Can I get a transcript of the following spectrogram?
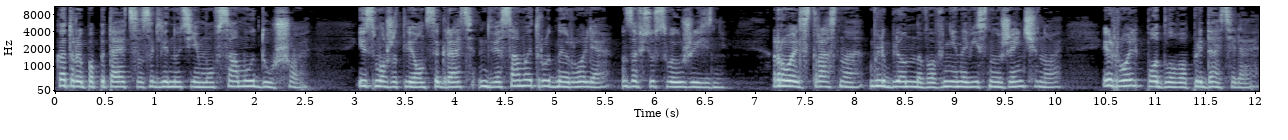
который попытается заглянуть ему в самую душу, и сможет ли он сыграть две самые трудные роли за всю свою жизнь. Роль страстно влюбленного в ненавистную женщину и роль подлого предателя.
